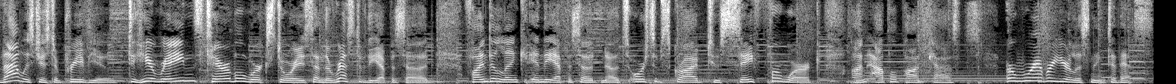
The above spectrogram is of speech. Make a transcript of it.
That was just a preview. To hear Rainn's terrible work stories and the rest of the episode, find a link in the episode notes or subscribe to Safe for Work on Apple Podcasts or wherever you're listening to this.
